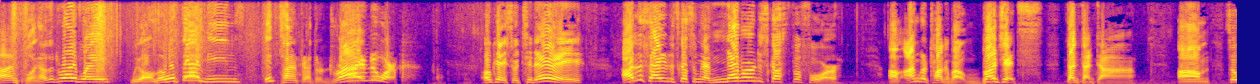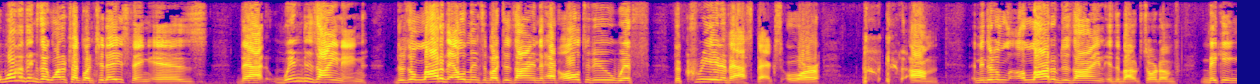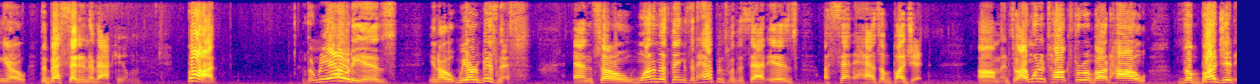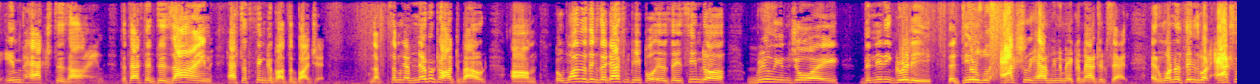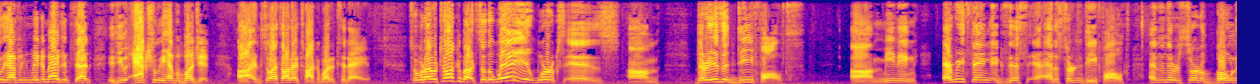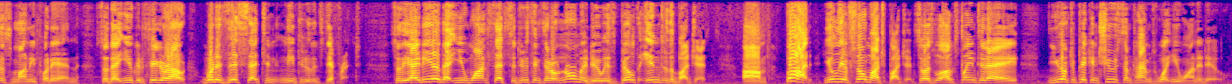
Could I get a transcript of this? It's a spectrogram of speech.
I'm pulling out of the driveway. We all know what that means. It's time for another drive to work. Okay, so today I decided to discuss something I've never discussed before. Um, I'm going to talk about budgets. Dun dun dun. Um, so one of the things I want to talk about in today's thing is that when designing, there's a lot of elements about design that have all to do with the creative aspects or um, I mean, there's a, a, lot of design is about sort of making, you know, the best set in a vacuum. But the reality is, you know, we are a business. And so one of the things that happens with a set is a set has a budget. Um, and so I want to talk through about how the budget impacts design. The fact that design has to think about the budget. Now, something I've never talked about, um, but one of the things I got from people is they seem to really enjoy the nitty gritty that deals with actually having to make a magic set. And one of the things about actually having to make a magic set is you actually have a budget. Uh, and so I thought I'd talk about it today. So what I would talk about, so the way it works is um, there is a default, um, meaning everything exists at a certain default, and then there's sort of bonus money put in so that you can figure out what does this set to need to do that's different. So the idea that you want sets to do things they don't normally do is built into the budget. Um, but you only have so much budget. So as I'll explain today, you have to pick and choose sometimes what you want to do.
